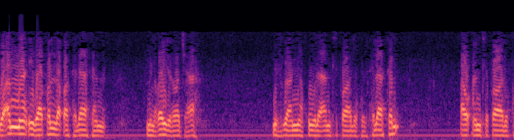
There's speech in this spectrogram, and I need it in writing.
وأما إذا طلق ثلاثا من غير رجعة مثل أن يقول أنت طالق ثلاثا أو أنت طالق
